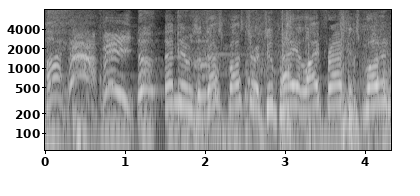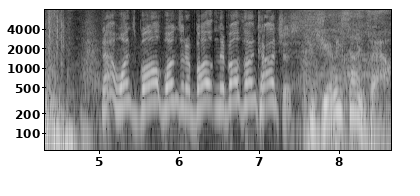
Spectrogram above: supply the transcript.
Hi. Ah, then there was a dustbuster, a toupee, a life raft exploded. Now one's bald, one's in a boat, and they're both unconscious. Jerry Seinfeld,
